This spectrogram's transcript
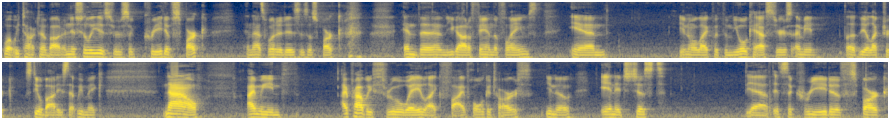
what we talked about initially. Is there's a creative spark, and that's what it is is a spark, and then you gotta fan the flames, and you know, like with the mule casters, I mean, the, the electric steel bodies that we make now, I mean, I probably threw away like five whole guitars, you know, and it's just, yeah, it's a creative spark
